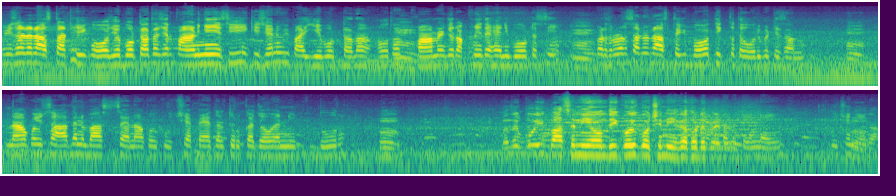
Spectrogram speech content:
ਵੀ ਸਾਡਾ ਰਸਤਾ ਠੀਕ ਹੋ ਜੇ ਵੋਟਾਂ ਤਾਂ ਚਲ ਪਾਣੀਆਂ ਹੀ ਅਸੀਂ ਕਿਸੇ ਨੂੰ ਵੀ ਪਾਈਏ ਵੋਟਾਂ ਤਾਂ। ਉਹ ਤਾਂ ਪਾਵਾਂਗੇ ਰੱਖਣੀ ਤਾਂ ਹੈ ਨਹੀਂ ਵੋਟ ਅਸੀਂ। ਪਰ ਥੋੜਾ ਸਾਡੇ ਰਸਤੇ 'ਚ ਬਹੁਤ ਦਿੱਕਤ ਹੋ ਰਹੀ ਬੇਟੇ ਸਾਨੂੰ। ਨਾ ਕੋਈ ਸਾਧਨ ਬੱਸ ਹੈ ਨਾ ਕੋਈ ਕੁਛ ਹੈ ਪੈਦਲ ਤੁਰਕਾ ਜਾਓ ਇੰਨੀ ਦੂਰ। ਮਤਲਬ ਕੋਈ ਬੱਸ ਨਹੀਂ ਆਉਂਦੀ ਕੋਈ ਕੁਝ ਨਹੀਂ ਹੈਗਾ ਤੁਹਾਡੇ ਪਿੰਡ ਨੂੰ ਨਹੀਂ ਕੁਛ ਨਹੀਂ ਹੈਗਾ।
